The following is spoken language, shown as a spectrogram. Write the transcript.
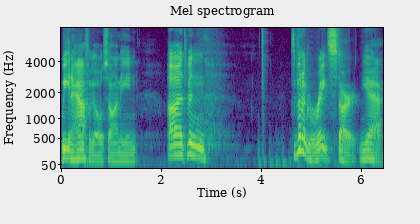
week and a half ago. So, I mean, uh, it's been, it's been a great start. Yeah.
